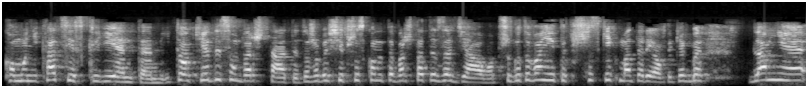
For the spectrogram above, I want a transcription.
komunikację z klientem i to, kiedy są warsztaty, to żeby się wszystko na te warsztaty zadziało, przygotowanie tych wszystkich materiałów, tak jakby dla mnie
